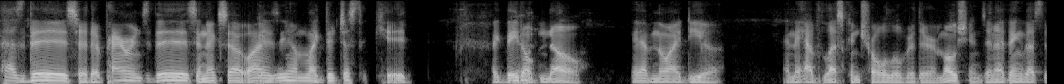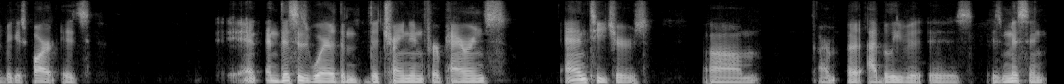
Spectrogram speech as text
has this, or their parents this, and X, Y, Z. I'm like, they're just a kid. Like they Yeah. don't know. They have no idea, and they have less control over their emotions. And I think that's the biggest part. It's and, and this is where the the training for parents and teachers um are uh, I believe it is is missing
